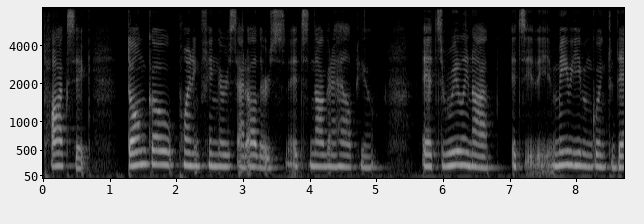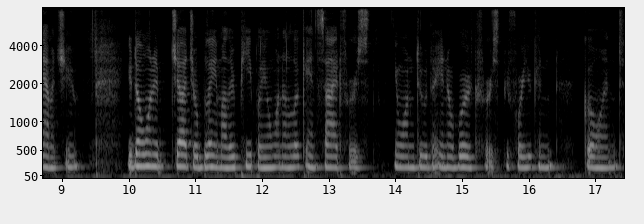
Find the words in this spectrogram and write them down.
toxic don't go pointing fingers at others. It's not going to help you. It's really not it's maybe even going to damage you. You don't want to judge or blame other people. You want to look inside first. You want to do the inner work first before you can go and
